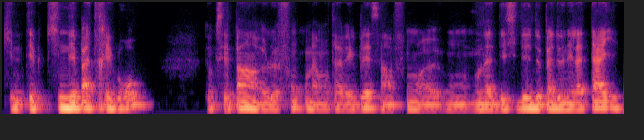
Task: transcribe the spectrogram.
qui n'est pas très gros. Donc, ce n'est pas le fonds qu'on a monté avec Blaise, c'est un fonds, euh, on, a décidé de ne pas donner la taille,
